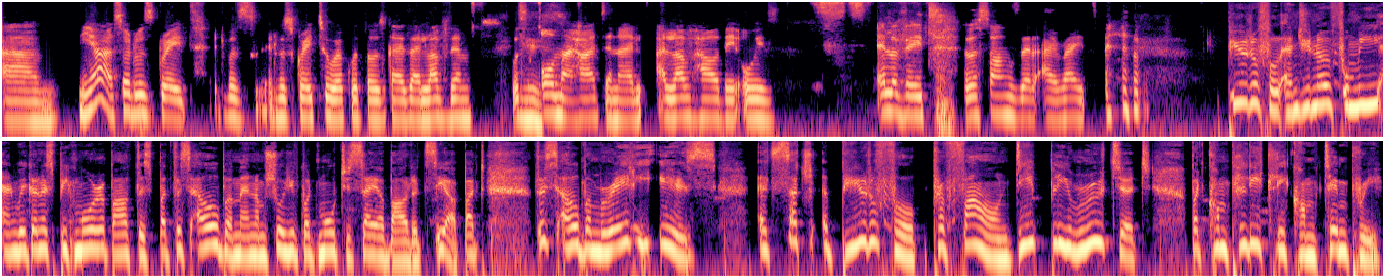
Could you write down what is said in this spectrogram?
um, yeah, so it was great. It was it was great to work with those guys. I love them with yes. all my heart, and I I love how they always elevate the songs that I write. Beautiful. And you know, for me, and we're going to speak more about this, but this album, and I'm sure you've got more to say about it, Sia, but this album really is, it's such a beautiful, profound, deeply rooted, but completely contemporary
